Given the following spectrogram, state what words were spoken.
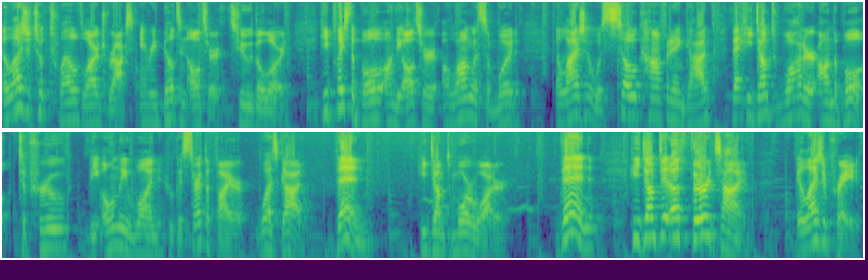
Elijah took 12 large rocks and rebuilt an altar to the Lord. He placed the bowl on the altar along with some wood. Elijah was so confident in God that he dumped water on the bowl to prove the only one who could start the fire was God. Then he dumped more water. Then he dumped it a third time. Elijah prayed,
